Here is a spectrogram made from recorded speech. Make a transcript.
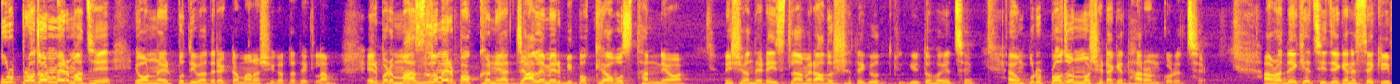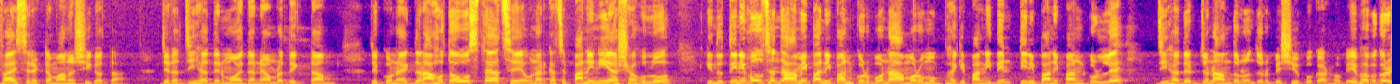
পুরো প্রজন্মের মাঝে এই অন্যায়ের প্রতিবাদের একটা মানসিকতা দেখলাম। এরপরে মাজলুমের পক্ষ নেওয়া জালেমের বিপক্ষে অবস্থান নেওয়া। নিঃসন্দেহে এটা ইসলামের আদর্শ থেকে উদ্গীত হয়েছে এবং পুরো প্রজন্ম সেটাকে ধারণ করেছে। আমরা দেখেছি যেখানে স্যাক্রিফাইসের একটা মানসিকতা। যেটা জিহাদের ময়দানে আমরা দেখতাম, যে কোনো একজন আহত অবস্থায় আছে, ওনার কাছে পানি নিয়ে আসা হলো, কিন্তু তিনি বলছেন যে আমি পানি পান করব না, আমার অমুক ভাইকে পানি দিন, তিনি পানি পান করলে জিহাদের জন্য আন্দোলনের জন্য বেশি উপকার হবে। এভাবে করে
